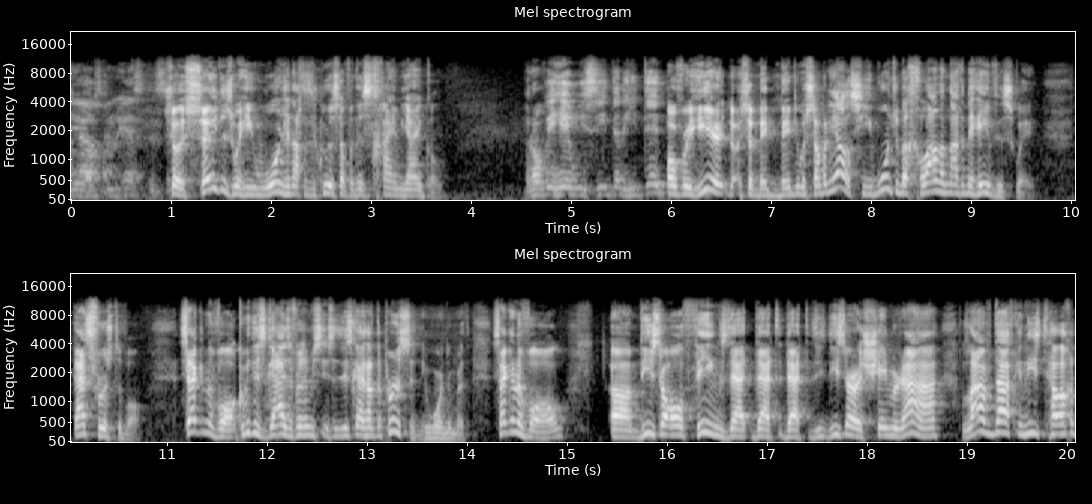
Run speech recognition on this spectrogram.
Yeah, I was going to ask. So a site is where he warns her not to seclude herself with this Chaim Yankel. But over here we see that he did. Over here, so maybe, maybe with somebody else. He warns her about not to behave this way. That's first of all. Second of all, could be this guy's the first time this guy's not the person he warned him with. Second of all, um, these are all things that that that these are a shemra lav in these talachat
